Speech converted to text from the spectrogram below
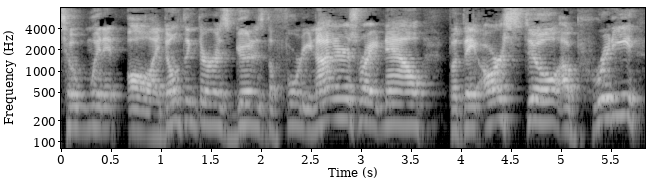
to win it all. I don't think they're as good as the 49ers right now, but they are still a pretty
